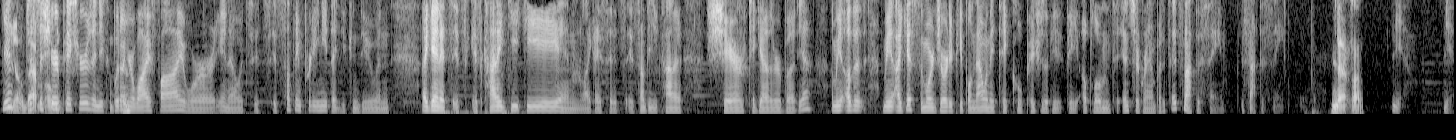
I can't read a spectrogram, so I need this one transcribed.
Yeah, you know, just that to share pictures, and you can put on Yeah. your Wi-Fi, or you know, it's it's it's something pretty neat that you can do. And again, it's it's it's kind of geeky, and like I said, it's it's something you kind of share together. But yeah, I mean, other, I mean, I guess the majority of people now when they take cool pictures, of they they upload them to Instagram, but it's it's not the same. It's not the same. Yeah, it's not. Yeah, yeah.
